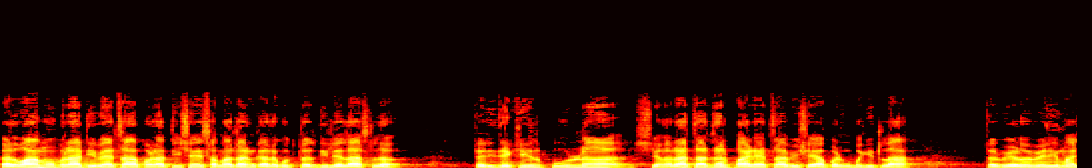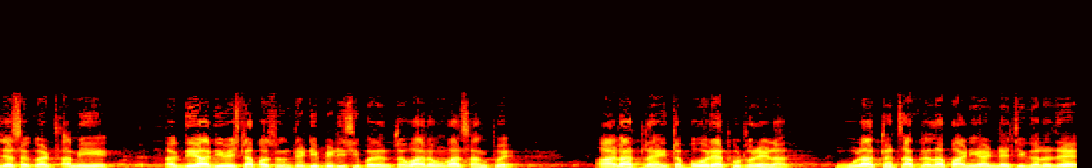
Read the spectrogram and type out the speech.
कळवा मुंब्रा दिव्याचं आपण अतिशय समाधानकारक उत्तर दिलेलं असलं तरी देखील पूर्ण शहराचा जर पाण्याचा विषय आपण बघितला तर वेळोवेळी माझ्यासकट आम्ही अगदी अधिवेशनापासून ते डी पी डी पर्यंत वारंवार सांगतोय. आडात नाही तर पोहऱ्यात कुठून येणार? मुळातच आपल्याला पाणी आणण्याची गरज आहे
